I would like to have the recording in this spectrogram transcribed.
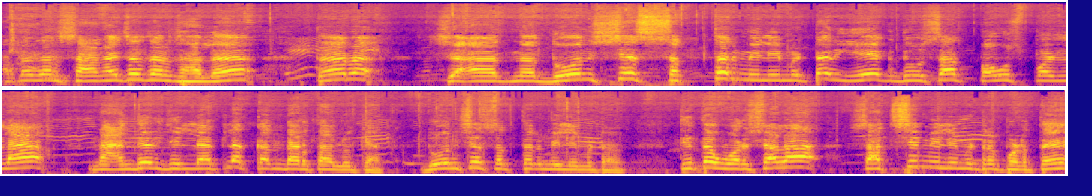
आता जर सांगायचं जर झालं तर दोनशे सत्तर मिलीमीटर एक दिवसात पाऊस पडला नांदेड जिल्ह्यातल्या कंधार तालुक्यात. दोनशे सत्तर मिलीमीटर. तिथं वर्षाला सातशे मिलीमीटर पडतंय.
